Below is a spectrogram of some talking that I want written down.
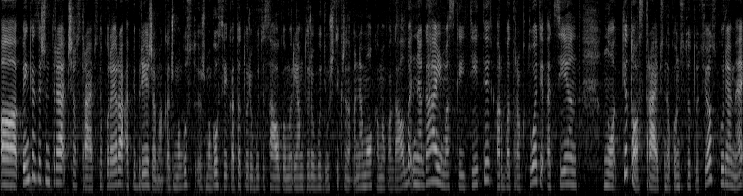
53 straipsnių, kuria yra apibrėžiama, kad žmogus, žmogaus sveikata turi būti saugoma ir jam turi būti užtikrinama nemokama pagalba, negalima skaityti arba traktuoti atsijant nuo kito straipsnio konstitucijos, kuriame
